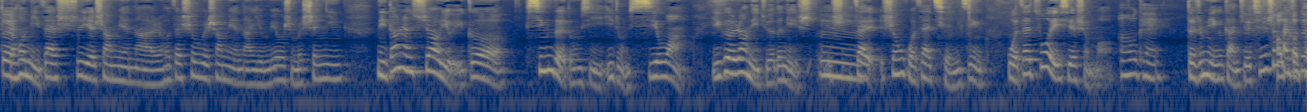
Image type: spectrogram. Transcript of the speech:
对然后你在事业上面呢，然后在社会上面呢，有没有什么声音？你当然需要有一个新的东西，一种希望，一个让你觉得你是、嗯是在生活在前进，我在做一些什么 OK，的这么一个感觉。其实生孩子对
